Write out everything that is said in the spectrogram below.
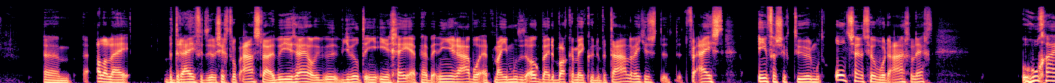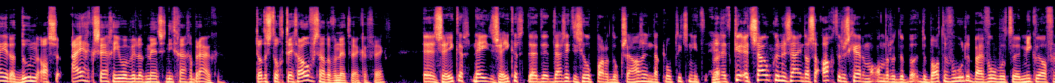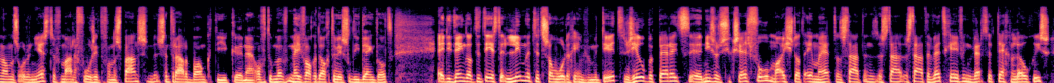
um, allerlei bedrijven zich erop aansluiten. Je zei al, je wilt in je ING-app hebben en in je Rabo-app, maar je moet het ook bij de bakker mee kunnen betalen. Weet je, dus het, vereist infrastructuur, moet ontzettend veel worden aangelegd. Hoe ga je dat doen als ze eigenlijk zeggen, je we willen dat mensen niet gaan gebruiken? Dat is toch tegenovergestelde van netwerkeffect? Uh, zeker, nee, zeker. daar zit iets heel paradoxaals in. Daar klopt iets niet. En het, het, zou kunnen zijn dat ze achter de schermen andere debatten voeren. Bijvoorbeeld uh, Miguel Fernandez Ordóñez, de voormalig voorzitter van de Spaanse centrale bank, die ik uh, nou, af en toe mee van gedachten wissel. Die denkt dat, die denkt dat het eerst limited zal worden geïmplementeerd. Dus heel beperkt, niet zo succesvol. Maar als je dat eenmaal hebt, dan staat, dan staat, staat de wetgeving, werkt het technologisch.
